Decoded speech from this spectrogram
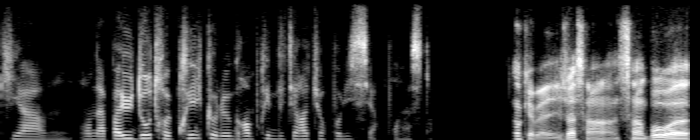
qui a, on n'a pas eu d'autre prix que le Grand Prix de littérature policière pour l'instant. Ok, bah déjà, c'est un, beau.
